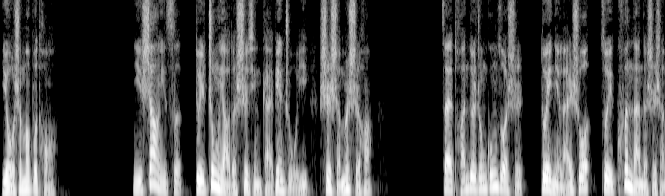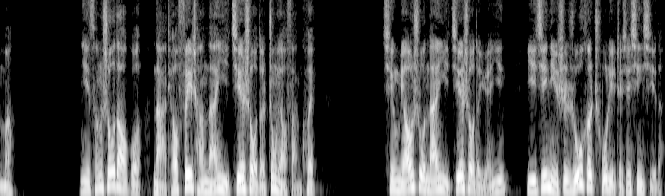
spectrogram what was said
有什么不同？你上一次对重要的事情改变主意是什么时候？在团队中工作时，对你来说最困难的是什么？你曾收到过哪条非常难以接受的重要反馈？请描述难以接受的原因，以及你是如何处理这些信息的。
